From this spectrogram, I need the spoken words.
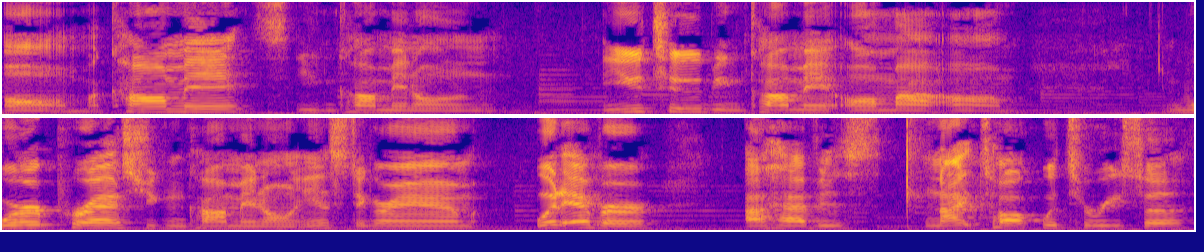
on my comments. You can comment on YouTube. You can comment on my um, WordPress. You can comment on Instagram. Whatever. I have this Night Talk with Teresa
